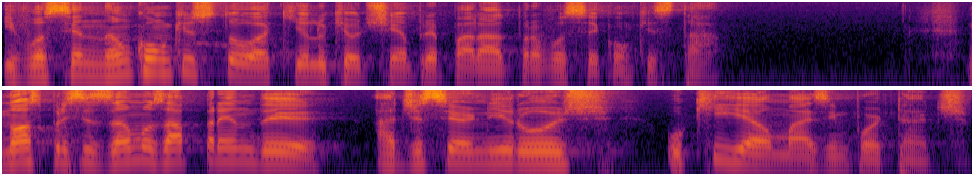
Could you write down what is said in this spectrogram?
E você não conquistou aquilo que eu tinha preparado para você conquistar. Nós precisamos aprender a discernir hoje o que é o mais importante.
